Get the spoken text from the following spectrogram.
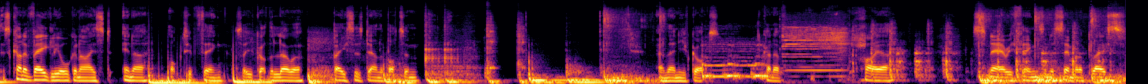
it's kind of vaguely organized in a octave thing. So you've got the lower basses down the bottom, and then you've got kind of higher snary things in a similar place.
